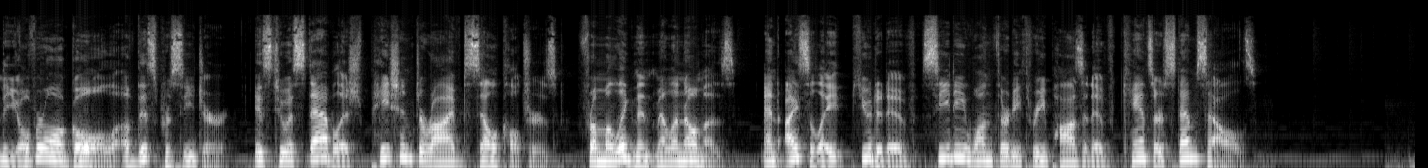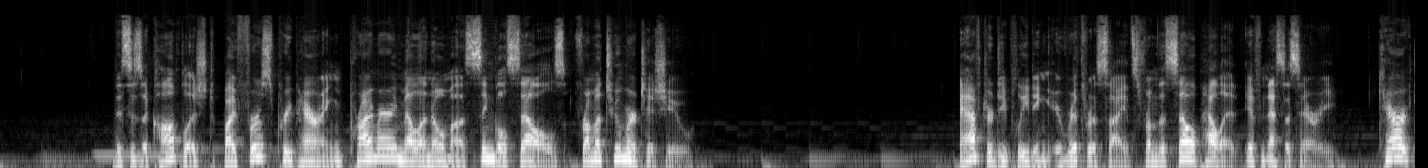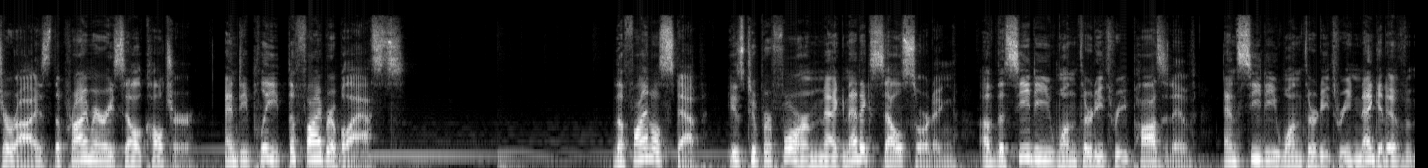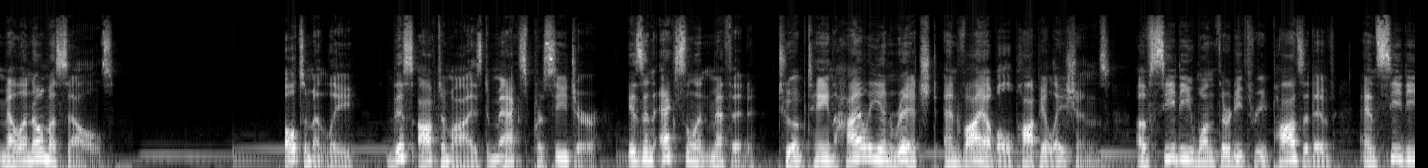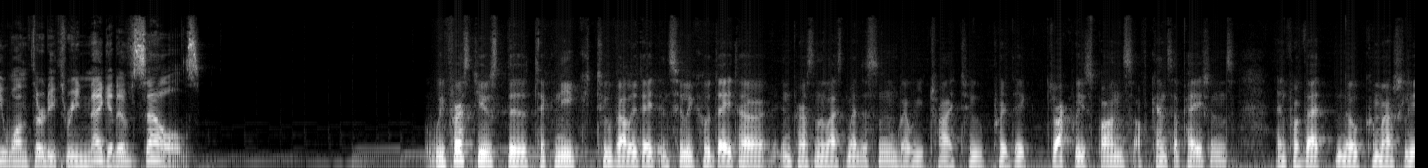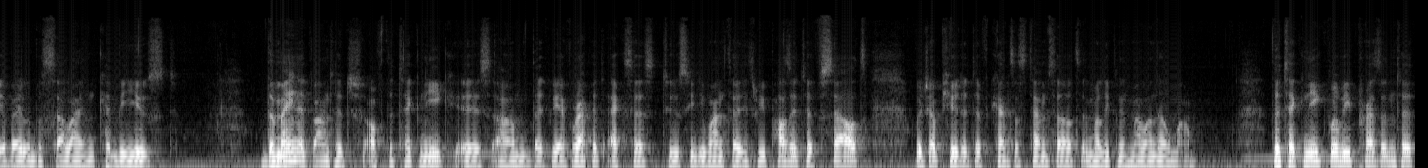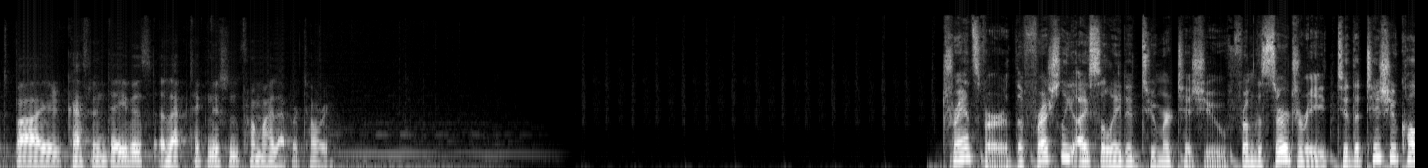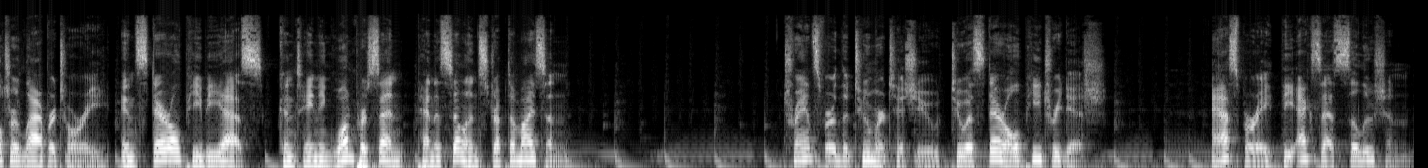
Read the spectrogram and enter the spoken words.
The overall goal of this procedure is to establish patient-derived cell cultures from malignant melanomas and isolate putative CD133 positive cancer stem cells. This is accomplished by first preparing primary melanoma single cells from a tumor tissue. After depleting erythrocytes from the cell pellet if necessary, characterize the primary cell culture and deplete the fibroblasts. The final step is to perform magnetic cell sorting of the CD133 positive and CD133 negative melanoma cells. Ultimately, this optimized MACS procedure is an excellent method to obtain highly enriched and viable populations of CD133 positive and CD133 negative cells. We first used the technique to validate in silico data in personalized medicine, where we try to predict drug response of cancer patients, and for that, no commercially available cell line can be used. The main advantage of the technique is um, that we have rapid access to CD133 positive cells, which are putative cancer stem cells in malignant melanoma. The technique will be presented by Cathrin Davies, a lab technician from my laboratory. Transfer the freshly isolated tumor tissue from the surgery to the tissue culture laboratory in sterile PBS containing 1% penicillin streptomycin. Transfer the tumor tissue to a sterile petri dish. Aspirate the excess solution.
